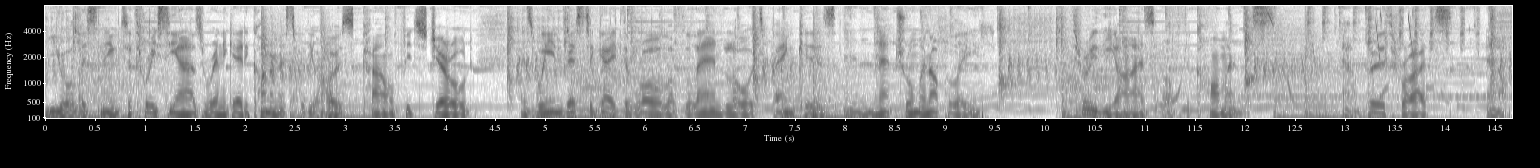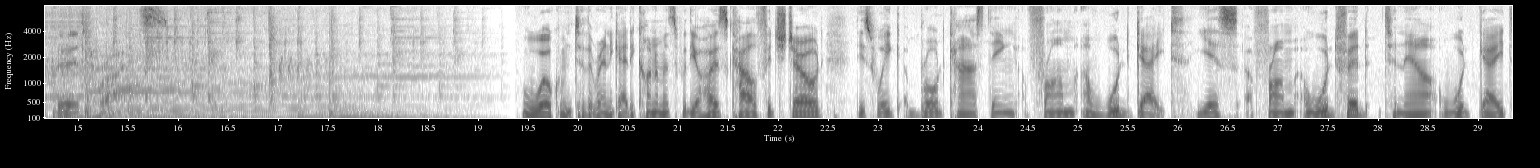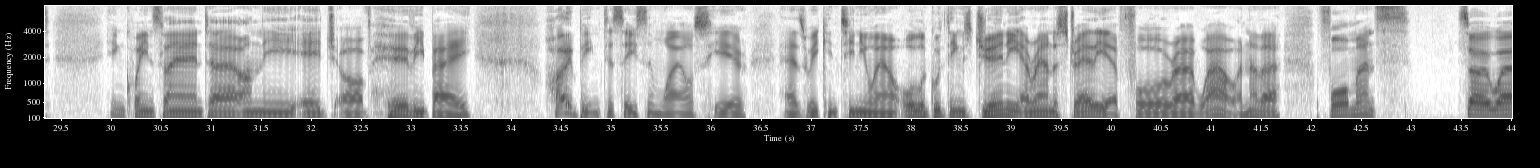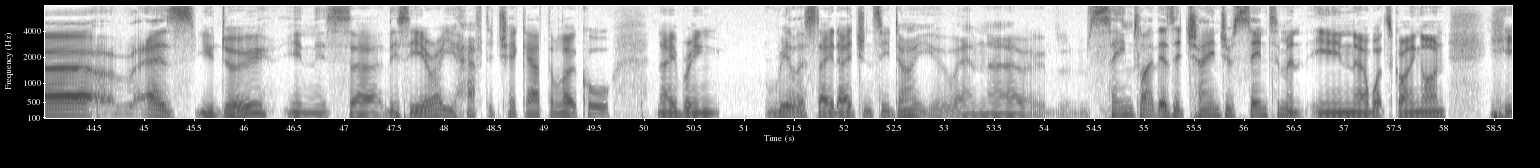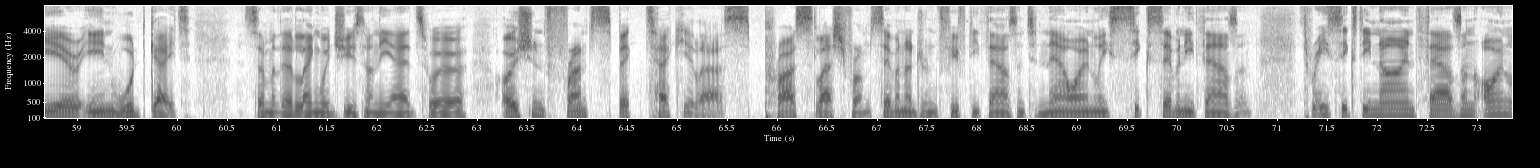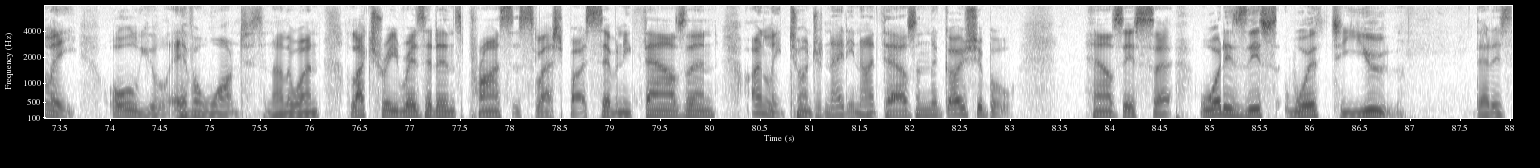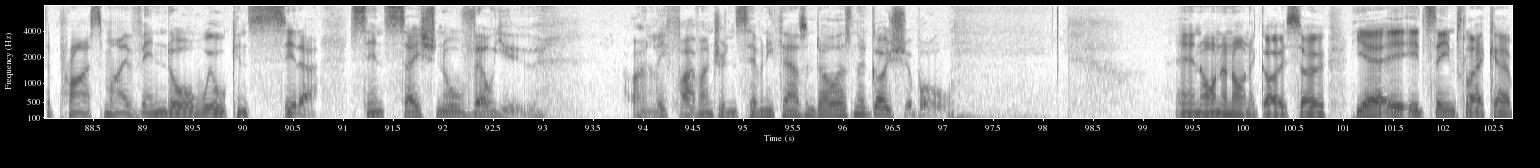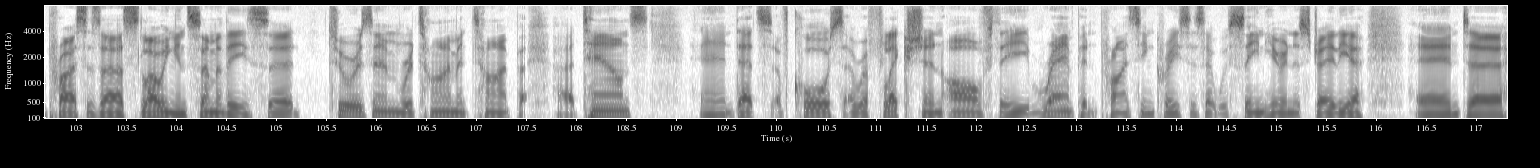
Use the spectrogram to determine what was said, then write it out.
You're listening to 3CR's Renegade Economist with your host, Carl Fitzgerald, as we investigate the role of landlords, bankers, and natural monopolies through the eyes of the commons. Our birthrights, our birthrights. Welcome to the Renegade Economist with your host, Carl Fitzgerald. This week, broadcasting from Woodgate. Yes, from Woodford to now Woodgate in Queensland uh, on the edge of Hervey Bay. Hoping to see some whales here as we continue our All the Good Things journey around Australia for, uh, wow, another four months. So, uh, as you do in this uh, this era, you have to check out the local neighbouring real estate agency, don't you? And uh, seems like there's a change of sentiment in uh, what's going on here in Woodgate. Some of the language used on the ads were oceanfront spectacular, price slash from seven hundred and fifty thousand to now only six seventy thousand. 369,000 only. All you'll ever want. It's another one. Luxury residence prices slashed by 70,000. Only 289,000 negotiable. How's this? Uh, what is this worth to you? That is the price my vendor will consider. Sensational value. Only $570,000 negotiable and on and on it goes. So yeah, it, it seems like uh, prices are slowing in some of these uh, tourism retirement type uh, towns. And that's, of course, a reflection of the rampant price increases that we've seen here in Australia. And uh,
